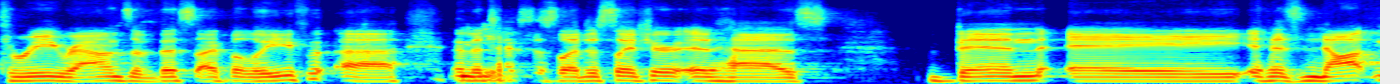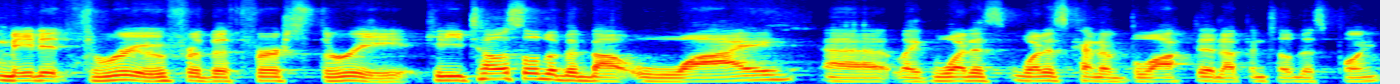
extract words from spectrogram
three rounds of this, I believe, uh, in the Texas legislature. It has been a, it has not made it through for the first three. Can you tell us a little bit about why, uh, like what is what has kind of blocked it up until this point?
